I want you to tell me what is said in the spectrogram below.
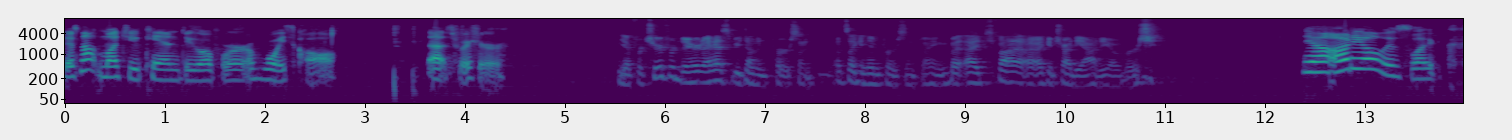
There's not much you can do over a voice call. That's for sure. yeah, for Truth for Dare, that has to be done in person. That's like an in-person thing. But I thought I could try the audio version. Yeah, audio is like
